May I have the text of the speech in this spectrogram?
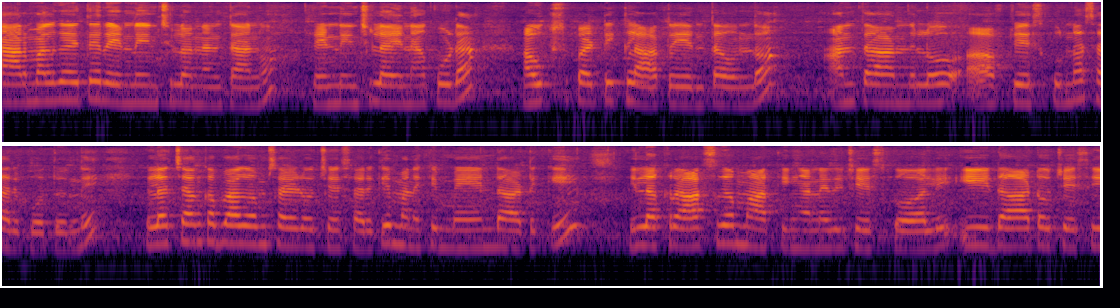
నార్మల్గా అయితే రెండు ఇంచులు అని అంటాను. రెండు ఇంచులు అయినా కూడా అవుక్స్ పట్టి క్లాత్ ఎంత ఉందో అంత అందులో ఆఫ్ చేసుకున్నా సరిపోతుంది. ఇలా చంక భాగం సైడ్ వచ్చేసరికి మనకి మెయిన్ డాట్కి ఇలా క్రాస్గా మార్కింగ్ అనేది చేసుకోవాలి. ఈ డాట్ వచ్చేసి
